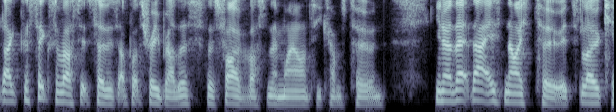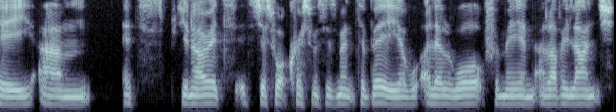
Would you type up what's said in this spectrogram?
like the six of us, it's so there's I've got three brothers. There's five of us, and then my auntie comes too, and you know that that is nice too. It's low key. Um, it's you know it's it's just what Christmas is meant to be. A, a little walk for me and a lovely lunch,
